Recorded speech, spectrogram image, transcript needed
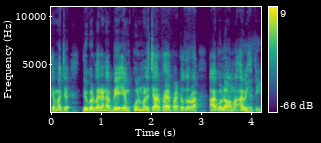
તેમજ દેવગઢ બારિયાના બે એમ કુલ મળે ચાર ફાયર પાટો દ્વારા આગ ઓલાવવામાં આવી હતી.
